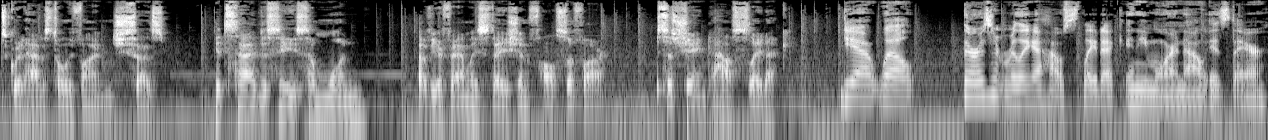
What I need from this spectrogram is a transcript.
Squid Hat is totally fine. And she says, It's sad to see someone of your family's station fall so far. It's a shame to House Sladek. Yeah, well, there isn't really a House Sladek anymore now, is there?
